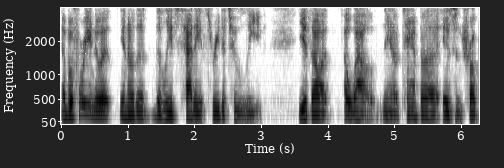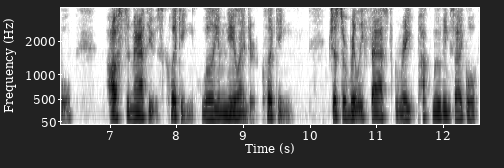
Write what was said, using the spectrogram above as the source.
And before you knew it, you know, the, the Leafs had a 3 to 2 lead. You thought, oh, wow, you know, Tampa is in trouble. Auston Matthews clicking, William Nylander clicking. Just a really fast, great puck moving cycle.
